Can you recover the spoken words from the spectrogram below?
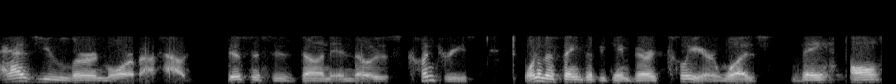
as you learn more about how business is done in those countries, one of the things that became very clear was they all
